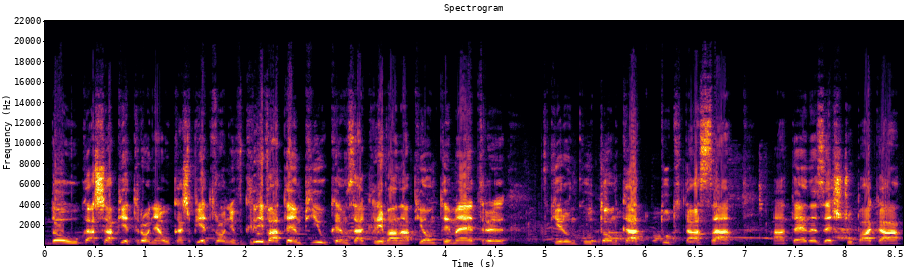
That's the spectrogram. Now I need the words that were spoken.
do Łukasza Pietronia. Łukasz Pietroń wgrywa tę piłkę, zagrywa na piąty metr w kierunku Tomka Tuttasa, a ten ze Szczupaka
